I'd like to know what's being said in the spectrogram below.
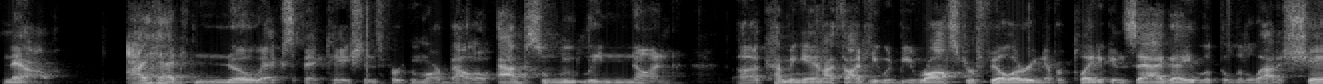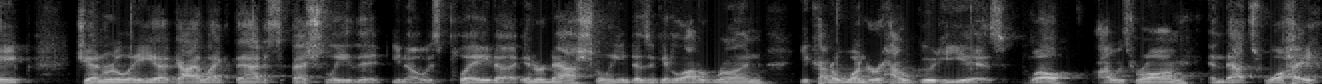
Now, I had no expectations for Oumar Ballo, absolutely none. Uh, coming in, I thought he would be roster filler. He never played at Gonzaga. He looked a little out of shape. Generally, a guy like that, especially that you know is played uh, internationally and doesn't get a lot of run, you kind of wonder how good he is. Well, I was wrong, and that's why,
